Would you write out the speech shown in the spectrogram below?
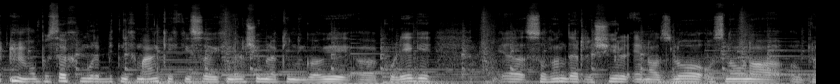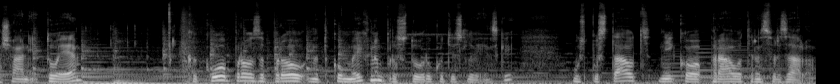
Ob vseh morebitnih manjkih, ki so jih imeli Šimlak in njegovi uh, kolegi, uh, so vendar rešili eno zelo osnovno vprašanje. To je, kako pravzaprav na tako majhnem prostoru, kot je slovenski, vzpostaviti neko pravo transverzalo.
